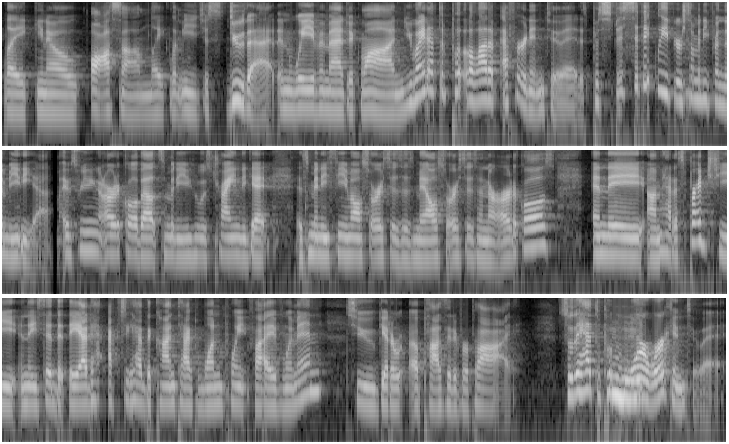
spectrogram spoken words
like you know, awesome. Like let me just do that and wave a magic wand. You might have to put a lot of effort into it, specifically if you're somebody from the media. I was reading an article about somebody who was trying to get as many female sources as male sources in their articles, and they um, had a spreadsheet, and they said that they had actually had to contact 1.5 women to get a, a positive reply. So they had to put mm-hmm. more work into it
